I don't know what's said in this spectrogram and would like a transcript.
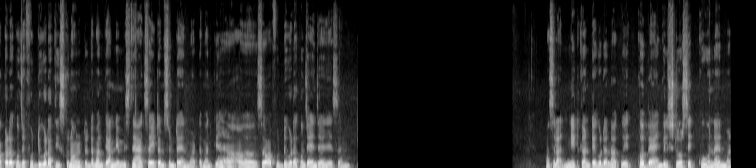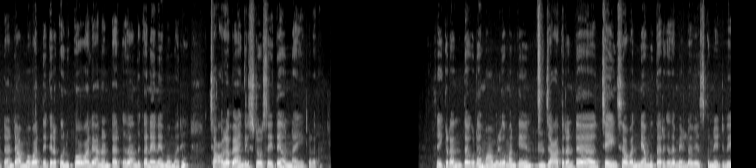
అక్కడ కొంచెం ఫుడ్ కూడా తీసుకున్నాం అనమాట అంటే మనకి అన్ని స్నాక్స్ ఐటమ్స్ ఉంటాయి అన్నమాట మనకి సో ఆ ఫుడ్ కూడా కొంచెం ఎంజాయ్ చేసాము. అసలు అన్నిటికంటే కూడా నాకు ఎక్కువ బ్యాంగిల్ స్టోర్స్ ఎక్కువ ఉన్నాయన్నమాట. అంటే అమ్మవారి దగ్గర కొనుక్కోవాలి అని అంటారు కదా అందుకనేనేమో మరి. చాలా బ్యాంగిల్ స్టోర్స్ అయితే ఉన్నాయి ఇక్కడ. సో ఇక్కడ అంతా కూడా మామూలుగా మనకి జాతర అంటే చైన్స్ అవన్నీ అమ్ముతారు కదా మెడలో వేసుకునేటివి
